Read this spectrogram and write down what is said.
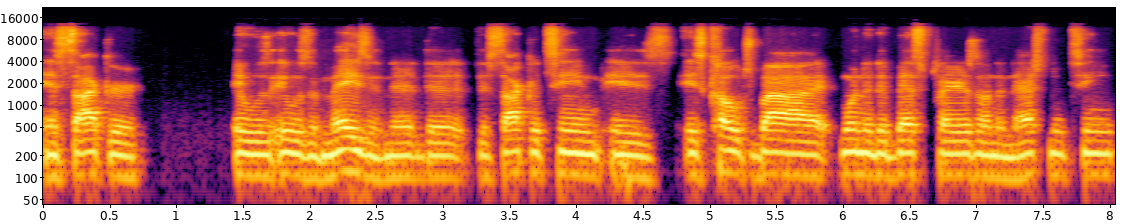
and soccer. It was it was amazing. The, the the soccer team is is coached by one of the best players on the national team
